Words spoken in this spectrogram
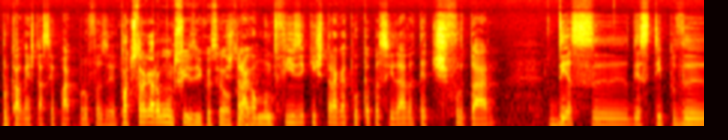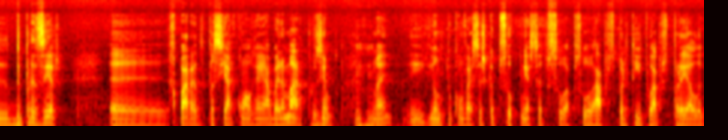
porque alguém está a ser pago para o fazer Pode estragar o mundo físico, a ser altura. estraga o mundo físico e estraga a tua capacidade até de desfrutar desse, desse tipo de, de prazer. Uh, repara, de passear com alguém à beira-mar, por exemplo, não é? E, e onde tu conversas com a pessoa, conheces a pessoa, a pessoa abre-se para ti, tu abres para ela,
